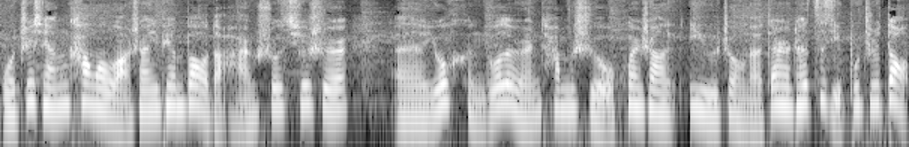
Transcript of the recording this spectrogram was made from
我之前看过网上一篇报道，还说其实，呃，有很多的人他们是有患上抑郁症的，但是他自己不知道。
